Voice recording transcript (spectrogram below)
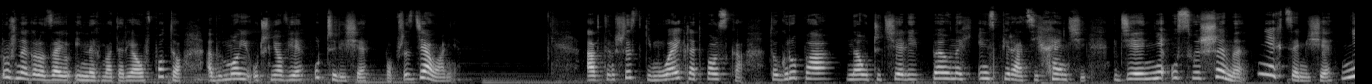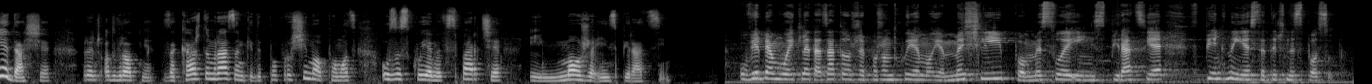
różnego rodzaju innych materiałów po to, aby moi uczniowie uczyli się poprzez działanie. A w tym wszystkim Wakelet Polska to grupa nauczycieli pełnych inspiracji, chęci, gdzie nie usłyszymy, nie chce mi się, nie da się. Wręcz odwrotnie, za każdym razem, kiedy poprosimy o pomoc, uzyskujemy wsparcie i morze inspiracji. Uwielbiam Wakeleta za to, że porządkuje moje myśli, pomysły i inspiracje w piękny i estetyczny sposób.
